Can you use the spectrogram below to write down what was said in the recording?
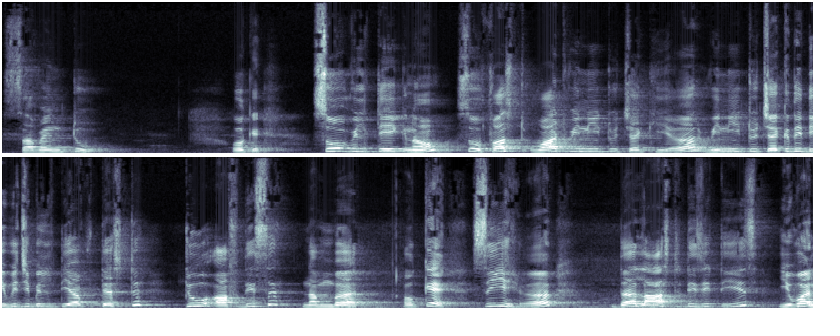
7 2 okay. So we'll take now. So first what we need to check here? We need to check the divisibility of test 2 of this number okay see here the last digit is even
